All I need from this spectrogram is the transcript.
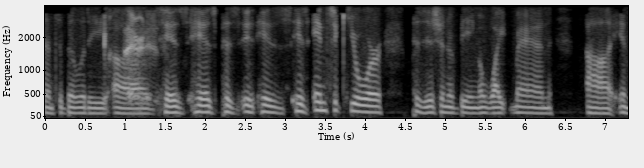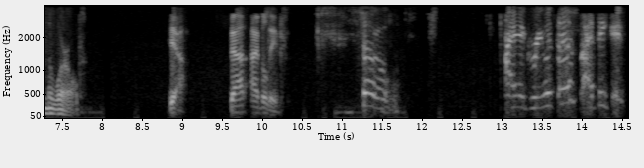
sensibility of his his his his insecure position of being a white man uh, in the world. Yeah, that I believe. So, I agree with this. I think it,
